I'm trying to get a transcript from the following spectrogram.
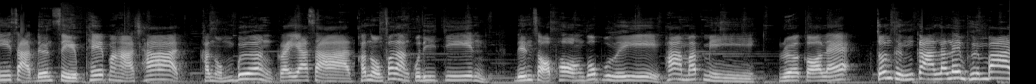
ณีศาสตร์เดือนสิบเทพมหาชาติ ขนมเบื้องกระยาศาสตร์ ขนมฝรั่งกุดีจีน ดินสอพองลบบุรี ผ้ามัดหมี่ เรือกอและ จนถึงการละเล่นพื้นบ้าน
